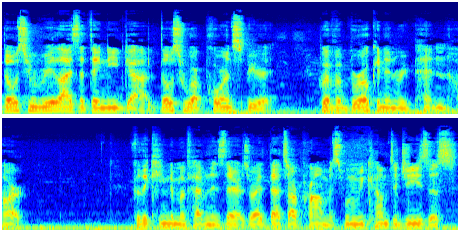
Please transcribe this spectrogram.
Those who realize that they need God, those who are poor in spirit, who have a broken and repentant heart. For the kingdom of heaven is theirs, right? That's our promise. When we come to Jesus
